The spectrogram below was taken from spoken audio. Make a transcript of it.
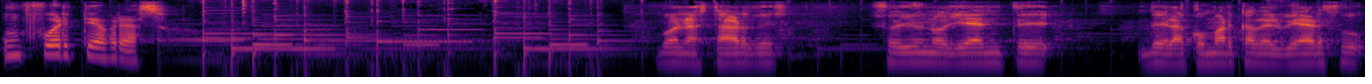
Un fuerte abrazo. Buenas tardes, soy un oyente de la comarca del Bierzo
